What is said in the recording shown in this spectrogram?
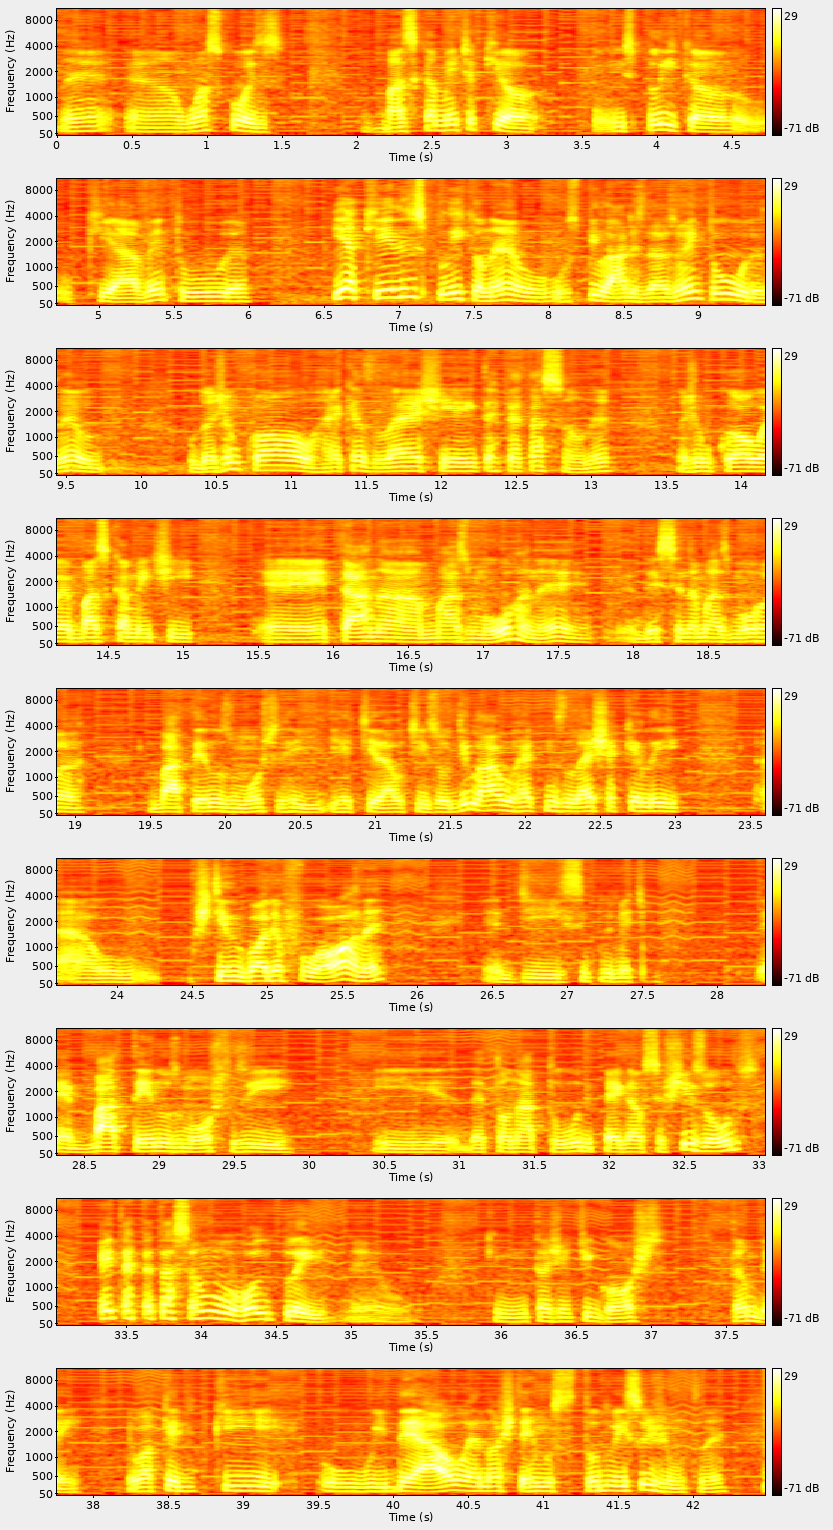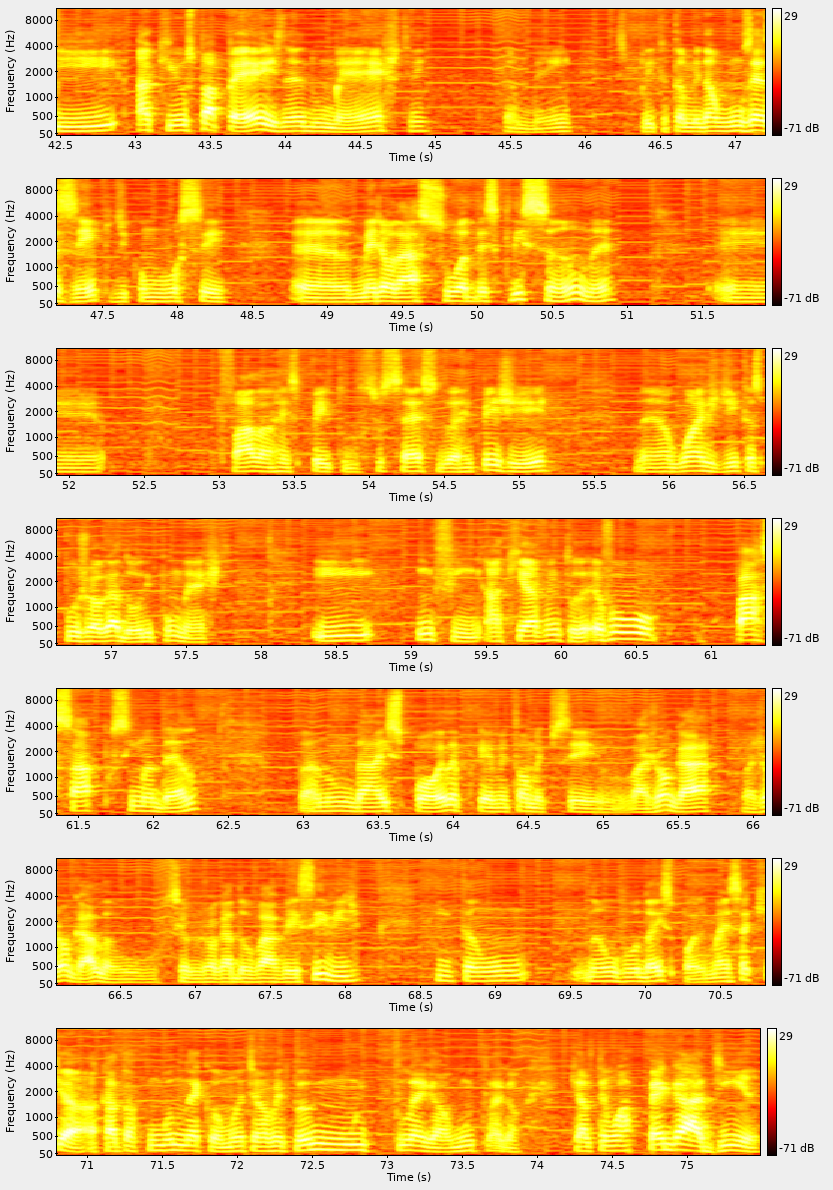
né? É, algumas coisas. Basicamente aqui, ó, explica o que é a aventura. E aqui eles explicam, né, os pilares das aventuras, né, o, o dungeon crawl, hack and slash e a interpretação, né. Dungeon crawl é basicamente é, entrar na masmorra, né, descer na masmorra bater nos monstros e retirar o tesouro de lá. O Hack and Slash é aquele uh, o estilo God of War, né? É de simplesmente é, bater nos monstros e, e detonar tudo e pegar os seus tesouros. É a interpretação roleplay, né, que muita gente gosta também. Eu acredito que o ideal é nós termos tudo isso junto, né? E aqui os papéis né, do mestre também, explica também, dá alguns exemplos de como você é, melhorar a sua descrição, né? É, fala a respeito do sucesso do RPG, né, algumas dicas para o jogador e para o mestre. E, enfim, aqui é a aventura. Eu vou passar por cima dela para não dar spoiler, porque eventualmente você vai jogar, vai jogá-la, o seu jogador vai ver esse vídeo, então não vou dar spoiler. Mas aqui, ó, a Catacumba do Necromante é uma aventura muito legal, muito legal, que ela tem uma pegadinha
